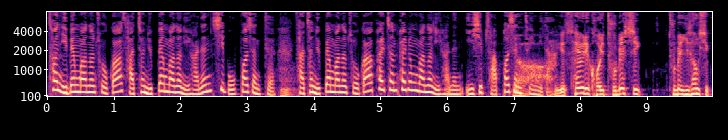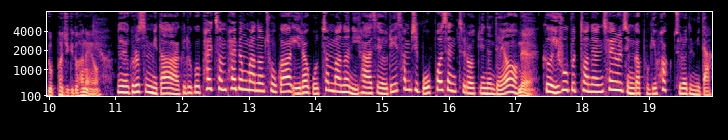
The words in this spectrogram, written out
1,200만 원 초과 4,600만 원 이하는 15%, 음. 4,600만 원 초과 8,800만 원 이하는 24%입니다. 이게 세율이 거의 두 배씩 두 배 이상씩 높아지기도 하네요. 네, 그렇습니다. 그리고 8,800만 원 초과 1억 5천만 원 이하 세율이 35%로 뛰는데요. 네. 그 이후부터는 세율 증가폭이 확 줄어듭니다.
